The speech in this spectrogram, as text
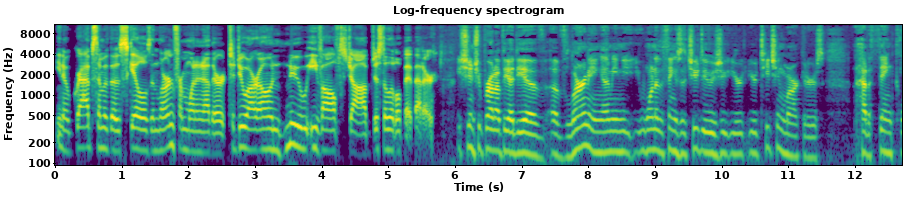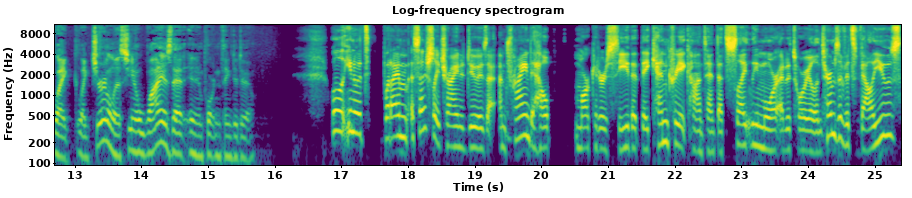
you know, grab some of those skills and learn from one another to do our own new evolved job just a little bit better. Since you brought up the idea of, of learning, I mean, you, one of the things that you do is you, you're, you're teaching marketers how to think like like journalists. You know, why is that an important thing to do? Well, you know, it's what I'm essentially trying to do is I'm trying to help marketers see that they can create content that's slightly more editorial in terms of its values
